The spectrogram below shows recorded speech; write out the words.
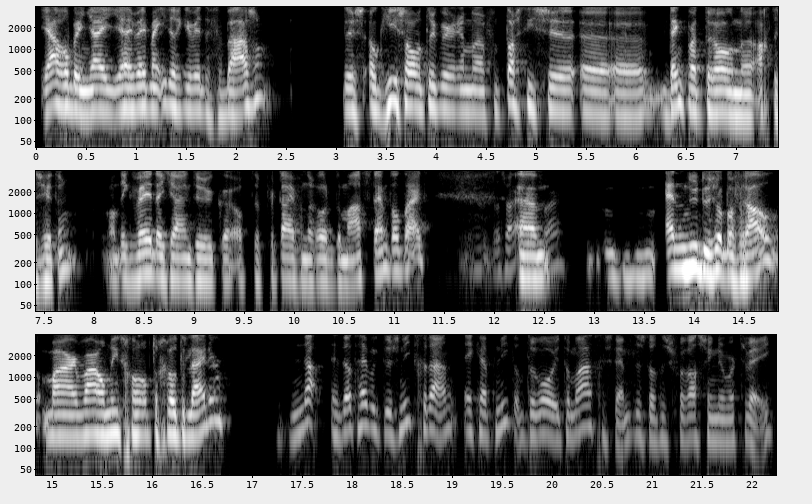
Ja, Robin, jij, jij weet mij iedere keer weer te verbazen. Dus ook hier zal natuurlijk weer een eh, fantastische eh, eh, denkpatroon achter zitten. Want ik weet dat jij natuurlijk op de Partij van de Rode Tomaat stemt altijd. Dat is waar. Ehm, dat is waar. En nu dus op een vrouw. Maar waarom niet gewoon op de grote leider? Nou, dat heb ik dus niet gedaan. Ik heb niet op de rode tomaat gestemd, dus dat is verrassing nummer twee.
